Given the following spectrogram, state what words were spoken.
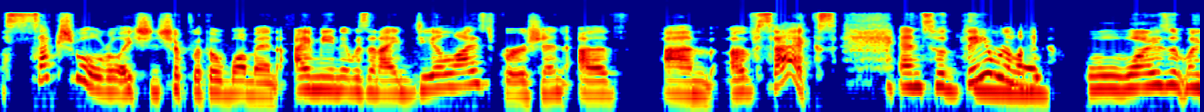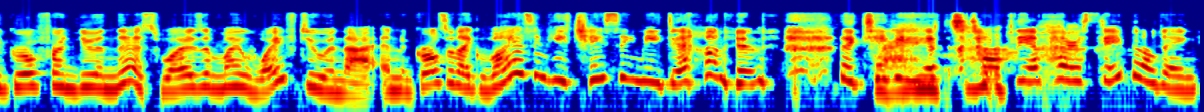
sexual relationship with a woman. I mean it was an idealized version of um of sex. And so they were Mhm. like well why isn't my girlfriend doing this? Why isn't my wife doing that? And the girls are like why isn't he chasing me down and like taking me up to the top of the empire state building?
